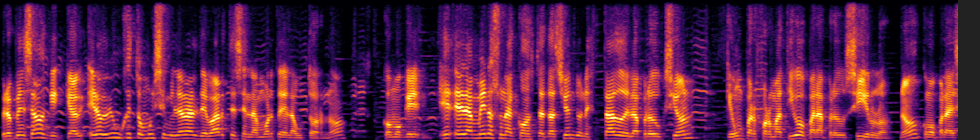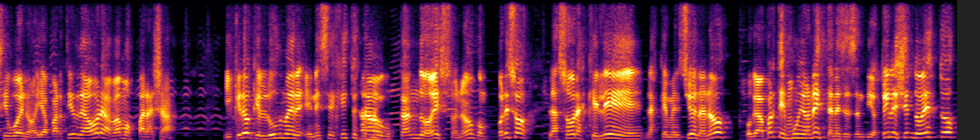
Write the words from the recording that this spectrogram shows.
Pero pensaba que, era un gesto muy similar al de Bartes en la muerte del autor, ¿no? Como que e, era menos una constatación de un estado de la producción que un performativo para producirlo, ¿no? Como para decir, bueno, y a partir de ahora vamos para allá. Y creo que Ludmer en ese gesto estaba buscando eso, ¿no? Por eso las obras que lee, las que menciona, ¿no? Porque aparte es muy honesta en ese sentido. Estoy leyendo esto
